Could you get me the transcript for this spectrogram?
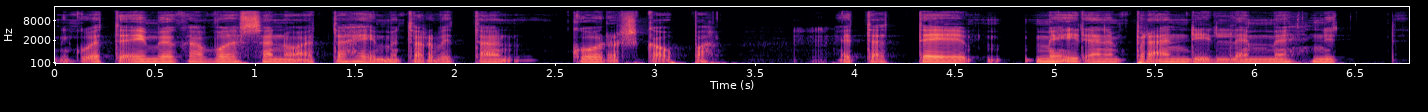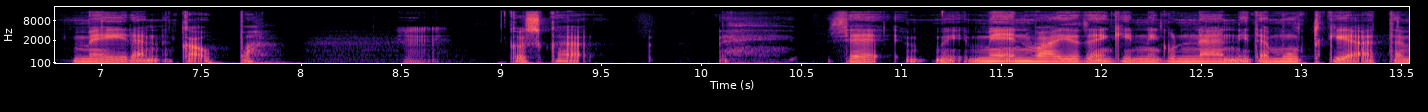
niin kuin, että ei myöskään voi sanoa, että hei me tarvitaan koodarskauppa, mm. että tee meidän brändillemme nyt meidän kauppa. Mm. Koska se, me en vaan jotenkin niin kuin näe niitä mutkia, että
